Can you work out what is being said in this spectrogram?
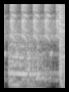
Música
